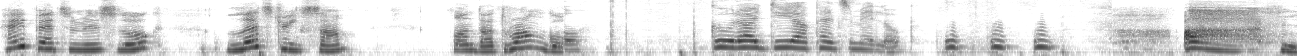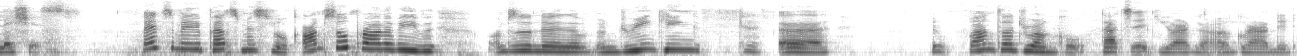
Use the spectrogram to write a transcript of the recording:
Hey, Petimus, look. Let's drink some Fanta Drango. Oh, good idea, Pentimello. Ah, delicious. Pentimeter, Petimus, look. I'm so proud of you. I'm, so, uh, I'm drinking uh, Fanta Drango. That's it. You are uh, grounded.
